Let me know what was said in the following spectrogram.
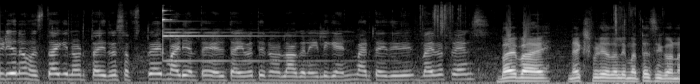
ವಿಡಿಯೋನ ಹೊಸದಾಗಿ ನೋಡ್ತಾ ಇದ್ರೆ ಸಬ್ಸ್ಕ್ರೈಬ್ ಮಾಡಿ ಅಂತ ಹೇಳ್ತಾ ಇವತ್ತಿನ ವ್ಲಾಗನ ಇಲ್ಲಿಗೆ ಎಂಡ್ ಮಾಡ್ತಾ ಇದ್ದೀವಿ. Bye bye friends bye bye next ವಿಡಿಯೋದಲ್ಲಿ ಮತ್ತೆ ಸಿಗೋಣ.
